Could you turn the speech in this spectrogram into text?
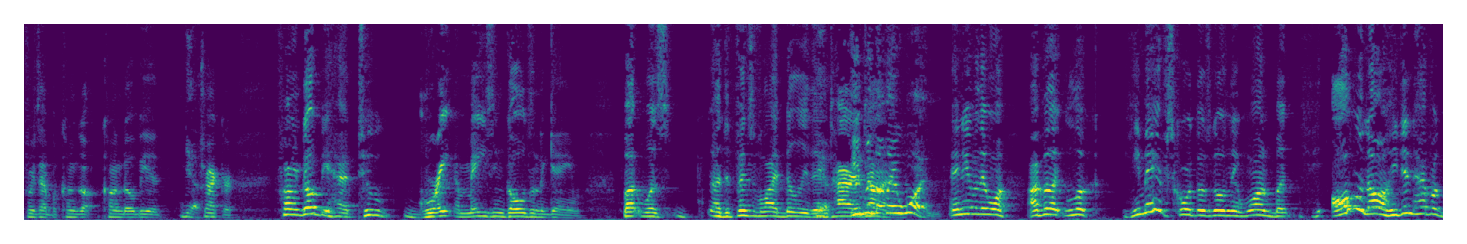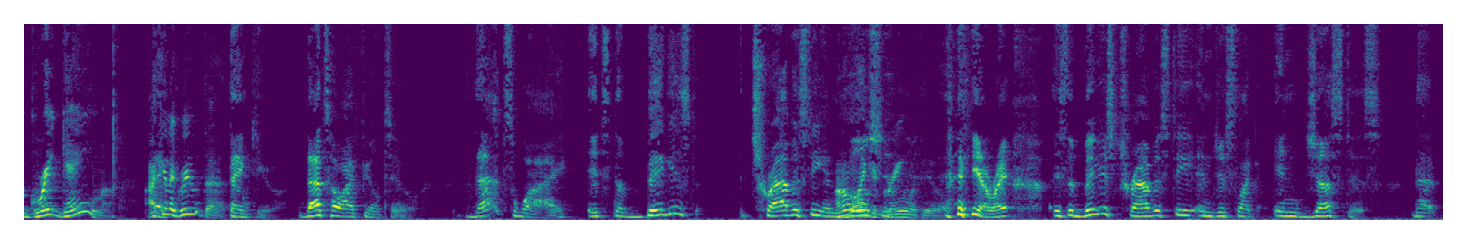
for example, Kondogbia Yeah. tracker. Kondogbia had two great, amazing goals in the game, but was a defensive liability the Yeah. entire Even time. Even though they won. and even they won, I'd be like, look, he may have scored those goals and they won, but he, all in all, he didn't have a great game. I can agree with that. Thank you. That's how I feel too. That's why it's the biggest travesty and I don't like bullshit. agreeing with you. yeah, right. It's the biggest travesty and just like injustice that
